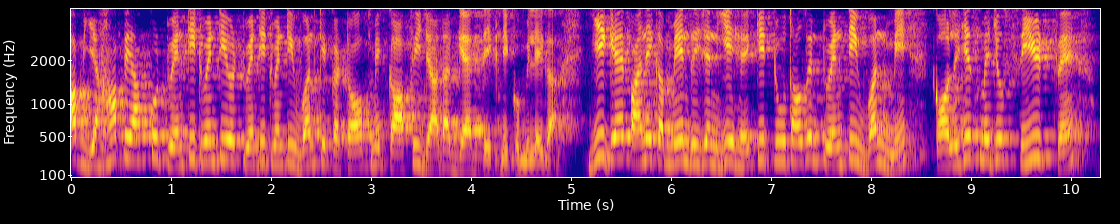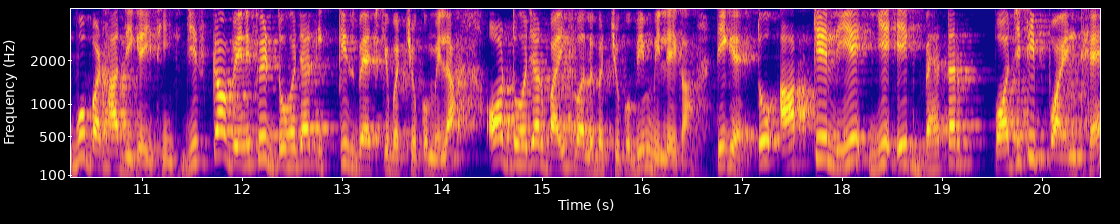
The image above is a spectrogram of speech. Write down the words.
अब यहाँ पे आपको 2020 और 2021 के कट ऑफ़ में काफ़ी ज़्यादा गैप देखने को मिलेगा। ये गैप आने का मेन रीजन ये है कि 2021 में कॉलेजेस में जो सीट्स हैं, वो बढ़ा दी गई थी, जिसका बेनिफिट 2021 बैच के बच्चों को मिला और 2022 वाले बच्चों को भी मिलेगा। ठीक है तो आपके लिए ये एक बेहतर पॉजिटिव पॉइंट है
